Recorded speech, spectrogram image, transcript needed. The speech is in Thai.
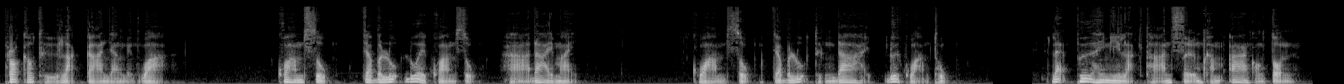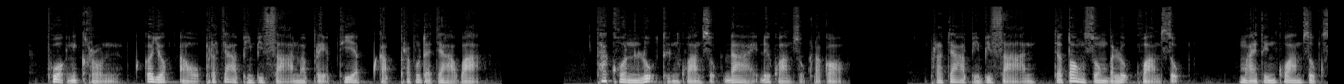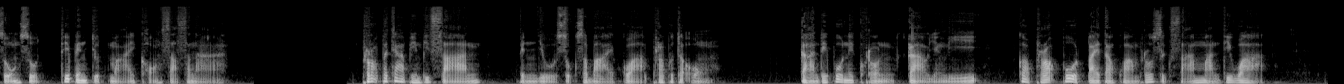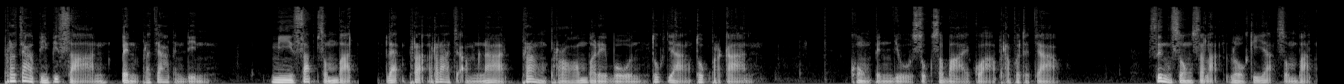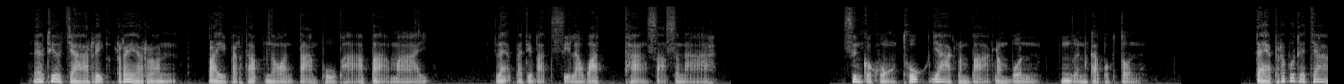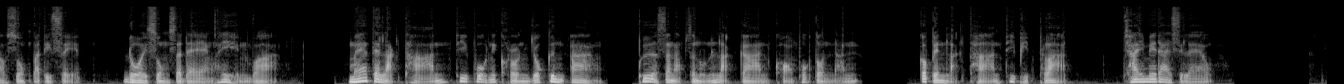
เพราะเขาถือหลักการอย่างหนึ่งว่า ความสุขจะบรรลุด้วยความสุขหาได้ไหมความสุขจะบรรลุถึงได้ด้วยความทุกข์ และเพื่อให้มีหลักฐานเสริมคำอ้างของตน พวกนิครน ก็ยกเอาพระเจ้าพิมพิสารมาเปรียบเทียบกับพระพุทธเจ้าว่า ถ้าคนลุถึงความสุขได้ด้วยความสุขแล้วก็ พระเจ้าพิมพิสารจะต้องทรงบรรลุความสุข หมายถึงความสุขสูงสุดที่เป็นจุดหมายของศาสนา เพราะพระเจ้าพิมพิสารเป็นอยู่สุขสบายกว่าพระพุทธองค์ การที่ผู้นิครนกล่าวอย่างนี้ ก็เพราะพูดไปตามความรู้สึกสามัญที่ว่า พระเจ้าพิมพิสารเป็นพระเจ้าแผ่นดิน มีทรัพย์สมบัติ และพระราชอำนาจพรั่งพร้อมบริบูรณ์ทุกอย่างทุกประการ คงเป็นอยู่สุขสบายกว่าพระพุทธเจ้า ซึ่งทรงสละโลกิยะสมบัติ แล้วเที่ยวจาริกเร่ร่อนไปประทับนอนตามภูผาป่าไม้ และปฏิบัติศีลวัตรทางศาสนา ซึ่งก็คงทุกข์ยากลำบากลำบนเหมือนกับพวกตน แต่พระพุทธเจ้าทรงปฏิเสธ โดยทรงแสดงให้เห็นว่า แม้แต่หลักฐานที่พวกนิครนยกขึ้นอ้าง เพื่อสนับสนุนหลักการของพวกตนนั้น ก็เป็นหลักฐานที่ผิดพลาด ใช้ไม่ได้เสียแล้ว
